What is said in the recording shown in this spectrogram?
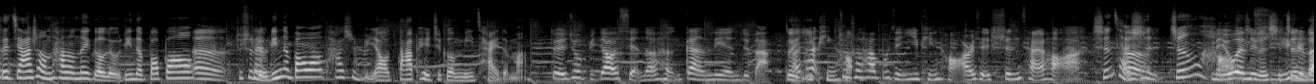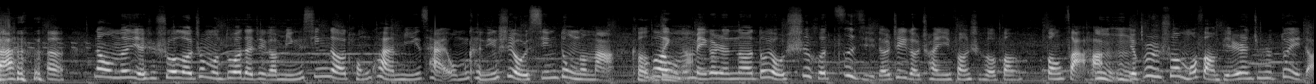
再加上它的那个柳丁的包包，嗯，就是柳丁的包包，它是比较搭配这个迷彩的嘛。对，就比较显得很干练，对吧？对衣品好就说他不仅衣品好，而且身材好啊，身材是真好，没问题，这个是真的。吧？嗯，那我们也是说了这么多的这个明星的同款迷彩，我们肯定是有心动的嘛。肯不过我。们每个人呢都有适合自己的这个穿衣方式和方方法哈，嗯嗯也不是说模仿别人就是对的。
